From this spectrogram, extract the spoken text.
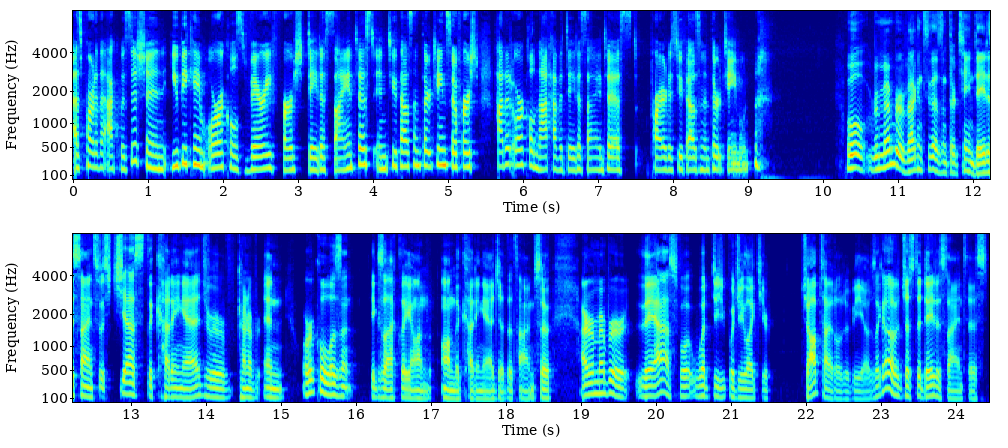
As part of the acquisition, you became Oracle's very first data scientist in 2013. So, first, how did Oracle not have a data scientist prior to 2013? Well, remember back in 2013, data science was just the cutting edge, or kind of, and Oracle wasn't exactly on on the cutting edge at the time. So I remember they asked, "What what you, would you like your job title to be?" I was like, "Oh, just a data scientist."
